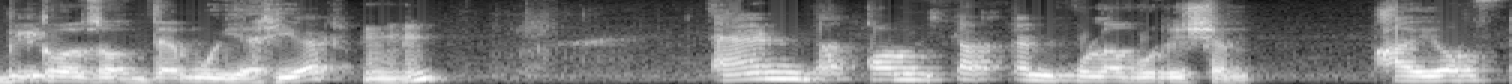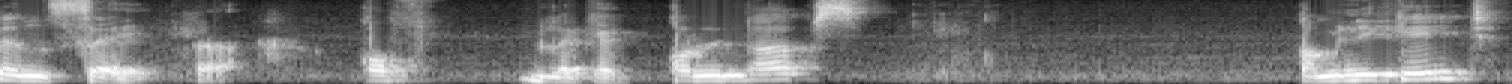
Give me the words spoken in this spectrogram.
because of them we are here. And the contact and collaboration. I often say, uh, of like a contacts, communicate,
